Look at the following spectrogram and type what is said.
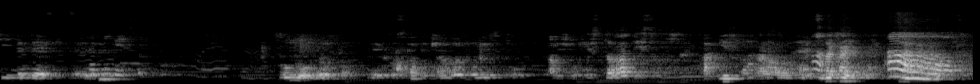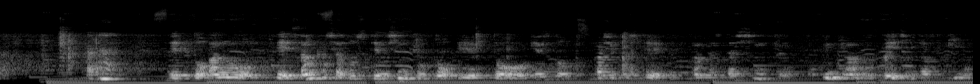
聞いてて、どのゲスト？ストアーティストですあ、インストあの、津田海はい。えっと、あの、え参加者としての新居と、えっと、ゲスト歌手として参加した新居特にあの、ステージに立つ時の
